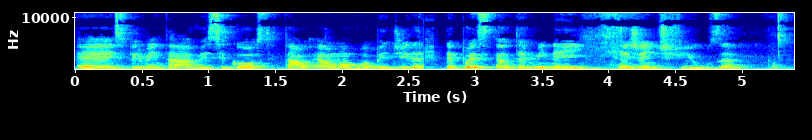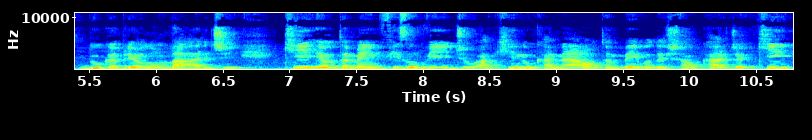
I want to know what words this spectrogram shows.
é, experimentar, ver se gosta e tal, é uma boa pedida. Depois eu terminei Regente Fiusa, do Gabriel Lombardi, que eu também fiz um vídeo aqui no canal, também vou deixar o card aqui,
